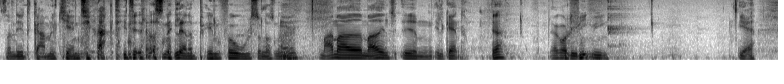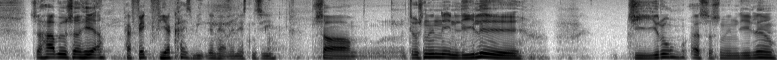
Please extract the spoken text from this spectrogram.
sådan lidt gammel chianti eller sådan et eller andet Penfolds eller sådan noget, ikke? Meget, meget, meget øhm, elegant. Ja, Jeg kan godt lide fin vin. Ja. Så har vi jo så her, Perfekt fjerkræsvin, den her, vil jeg næsten sige. så mm, det er jo sådan en, en lille Giro, altså sådan en lille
